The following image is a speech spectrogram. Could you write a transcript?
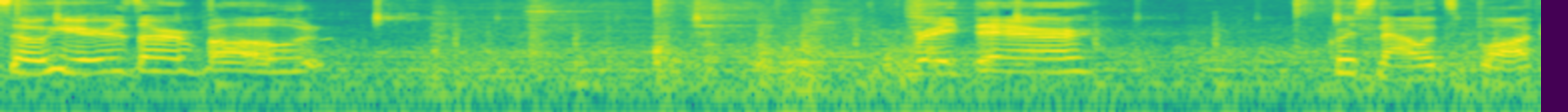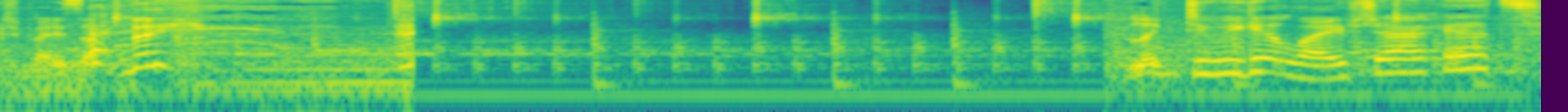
So here's our boat. Right there. Of course now it's blocked by something. like do we get life jackets?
